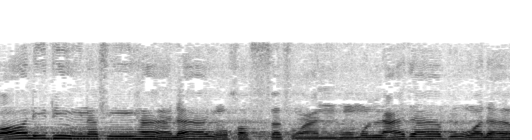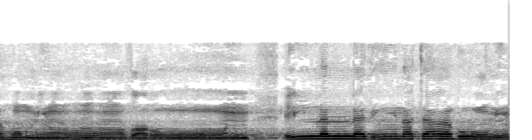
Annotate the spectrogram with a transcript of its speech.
خالدين فيها لا يخفف عنهم العذاب ولا هم ينظرون إلا الذين تابوا من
